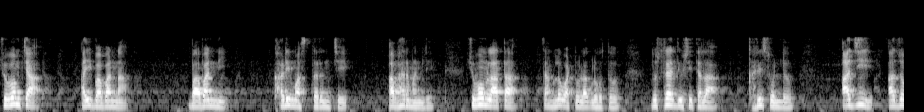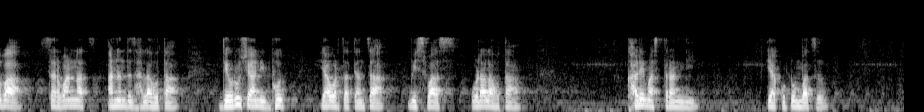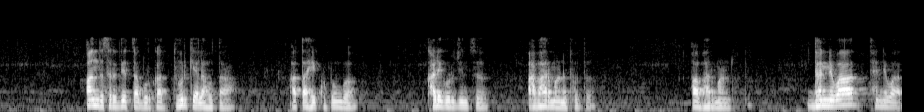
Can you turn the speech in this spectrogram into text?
शुभमच्या आईबाबांना बाबांनी खाडी मास्तरांचे आभार मानले. शुभमला आता चांगलं वाटू लागलं होतं. दुसऱ्याच दिवशी त्याला घरी सोडलं. आजी आजोबा सर्वांनाच आनंद झाला होता. देवऋषी आणि भूत यावरचा त्यांचा विश्वास उडाला होता. खाडे मास्तरांनी या कुटुंबाचं अंधश्रद्धेचा बुरका दूर केला होता. आता हे कुटुंब खाडे गुरुजींचं आभार मानत होतं. आभार मानत होतं. धन्यवाद धन्यवाद.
